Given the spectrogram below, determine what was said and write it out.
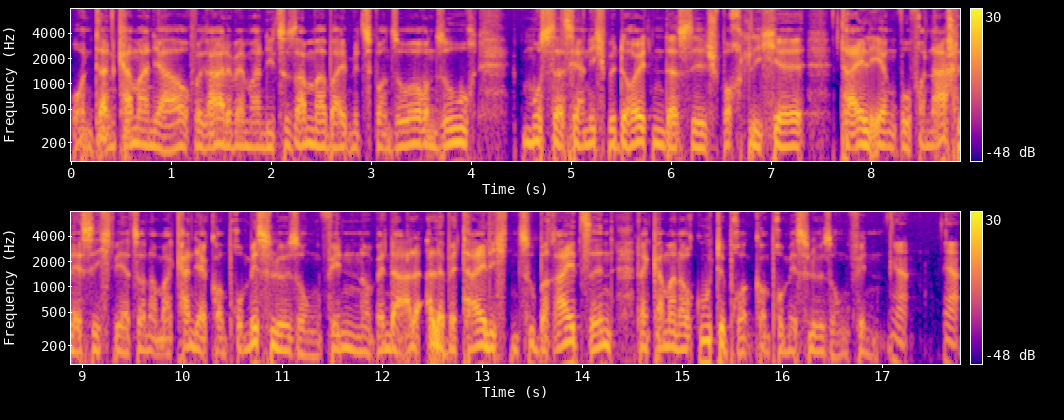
Und dann kann man ja auch, gerade wenn man die Zusammenarbeit mit Sponsoren sucht, muss das ja nicht bedeuten, dass der sportliche Teil irgendwo vernachlässigt wird, sondern man kann ja Kompromisslösungen finden. Und wenn da alle, alle Beteiligten zu bereit sind, dann kann man auch gute Kompromisslösungen finden. Ja, ja.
